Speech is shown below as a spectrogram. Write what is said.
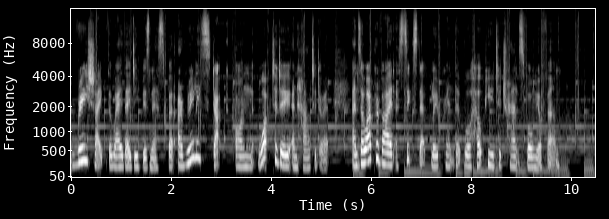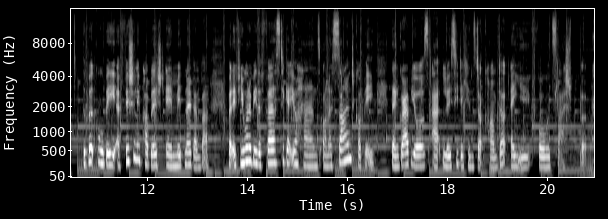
reshape the way they do business, but are really stuck on what to do and how to do it. And so I provide a six step blueprint that will help you to transform your firm. The book will be officially published in mid November, but if you want to be the first to get your hands on a signed copy, then grab yours at lucydickens.com.au forward slash book.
